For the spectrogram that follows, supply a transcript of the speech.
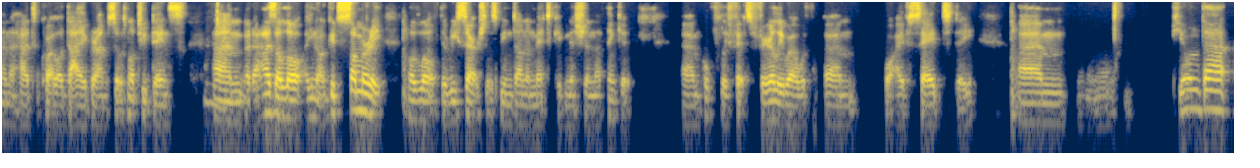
and it had quite a lot of diagrams, so it's not too dense. Mm-hmm. Um, but it has a lot, you know, a good summary of a lot of the research that's been done on metacognition. I think it um, hopefully fits fairly well with um, what I've said today. Um, beyond that,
